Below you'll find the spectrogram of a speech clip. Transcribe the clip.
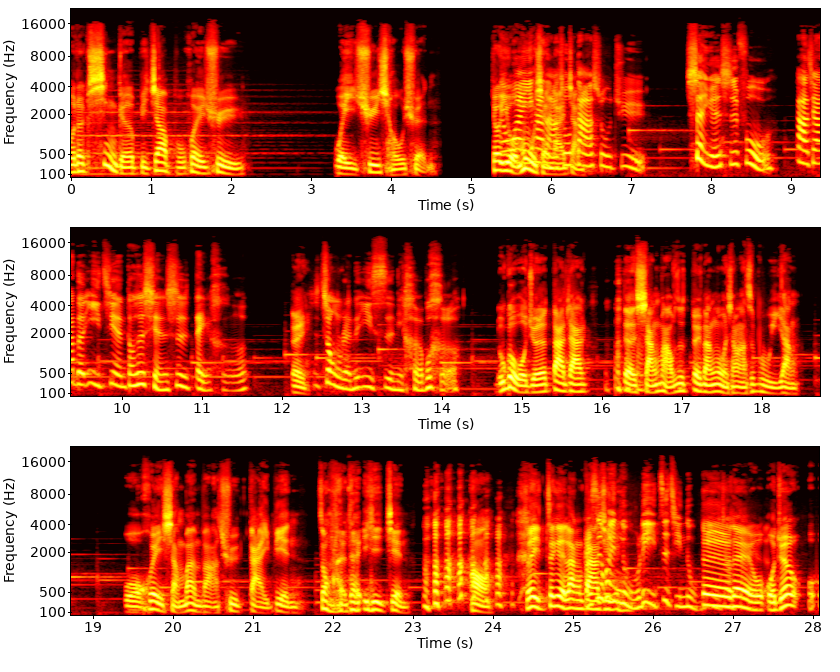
我的性格比较不会去委曲求全，就以我目前来讲，大数据，盛元师傅，大家的意见都是显示得合，对，是众人的意思，你合不合？如果我觉得大家的想法或是对方跟我想法是不一样，我会想办法去改变。众人的意见，好，所以这个让大家会努力自己努力。对对对，我我觉得我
